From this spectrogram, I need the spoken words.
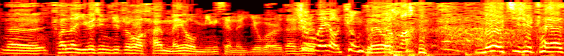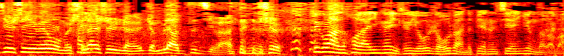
那穿了一个星期之后还没有明显的异味，但是周围有中毒的吗？没有继续穿下去，是因为我们实在是忍忍不了自己了。但是这个袜子后来应该已经由柔软的变成坚硬的了吧？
